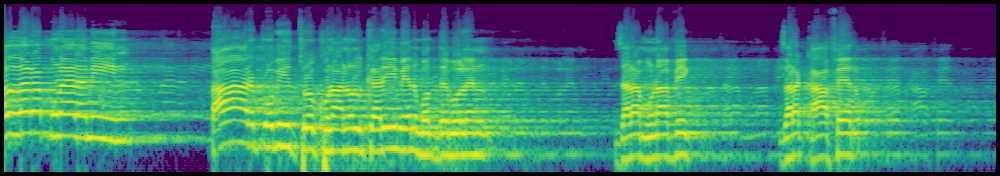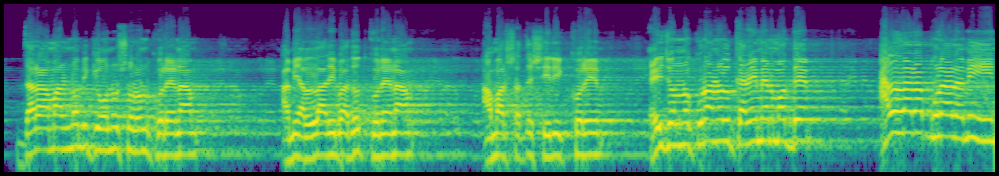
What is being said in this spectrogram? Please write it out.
আল্লাহ রাব্বুল আলামিন তার পবিত্র কুরআনুল কারীমের মধ্যে বলেন যারা মুনাফিক যারা কাফের যারা আমার নবীকে অনুসরণ করে না আমি আল্লাহর ইবাদত করে না আমার সাথে শিরিক করে এই জন্য কুরআনুল কারীমের মধ্যে আল্লাহ রাব্বুল আলামিন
